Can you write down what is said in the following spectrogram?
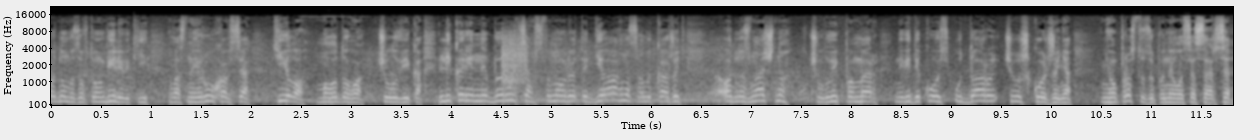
одному з автомобілів, який власне і рухався, тіло молодого чоловіка. Лікарі не беруться встановлювати діагноз, але кажуть, однозначно чоловік помер не від якогось удару чи ушкодження. В нього просто зупинилося серце.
